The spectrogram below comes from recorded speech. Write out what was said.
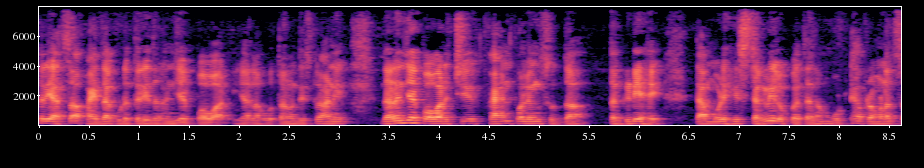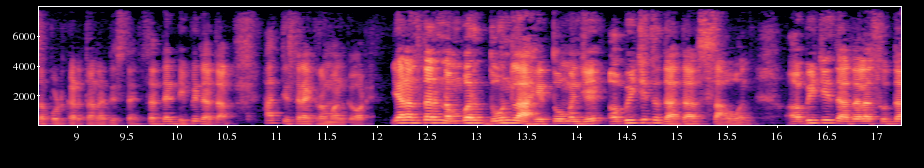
तर याचा फायदा कुठेतरी धनंजय पवार याला होताना दिसतो आणि धनंजय पवारची फॅन फॉलोईंग सुद्धा तगडी आहे. त्यामुळे ही सगळी लोक त्याला मोठ्या प्रमाणात सपोर्ट करताना दिसत आहेत सध्या डीपी दादा हा तिसऱ्या क्रमांकावर आहे. यानंतर नंबर दोनला आहे तो म्हणजे अभिजित दादा सावंत. अभिजित दादाला सुद्धा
